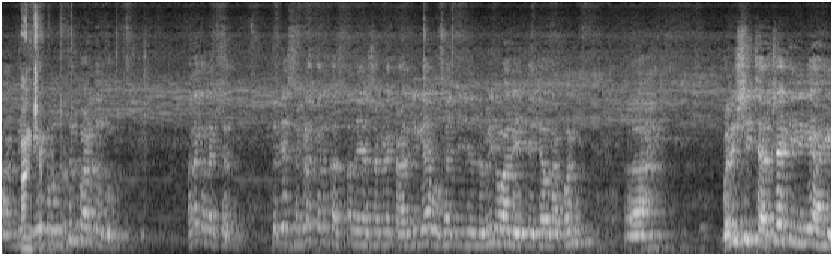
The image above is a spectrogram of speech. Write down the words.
अगदी. उचलून पाडतो तो. आलं का लक्षात? तर हे सगळं करत असताना या सगळ्या काळजी घ्या. उसाचे जे नवीन वाण आहे त्याच्यावर आपण बरीचशी चर्चा केलेली आहे.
